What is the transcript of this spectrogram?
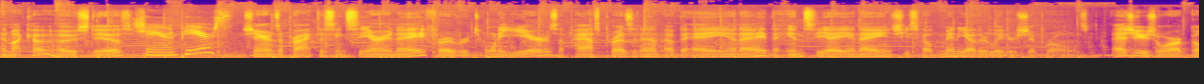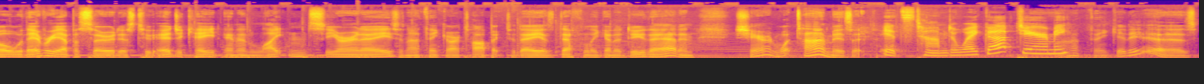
And my co host is Sharon Pierce. Sharon's a practicing CRNA for over 20 years, a past president of the AANA, the NCANA, and she's held many other leadership roles. As usual, our goal with every episode is to educate and enlighten CRNAs, and I think our topic today is definitely going to do that. And Sharon, what time is it? It's time to wake up, Jeremy. I think it is.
